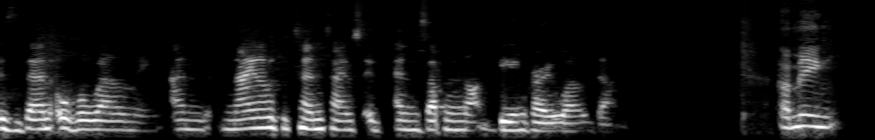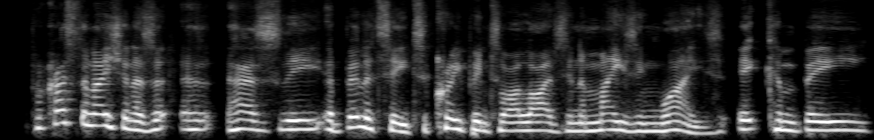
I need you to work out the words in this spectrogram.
is then overwhelming. And nine out of 10 times it ends up not being very well done. I mean, procrastination has, a, has the ability to creep into our lives in amazing ways. It can be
